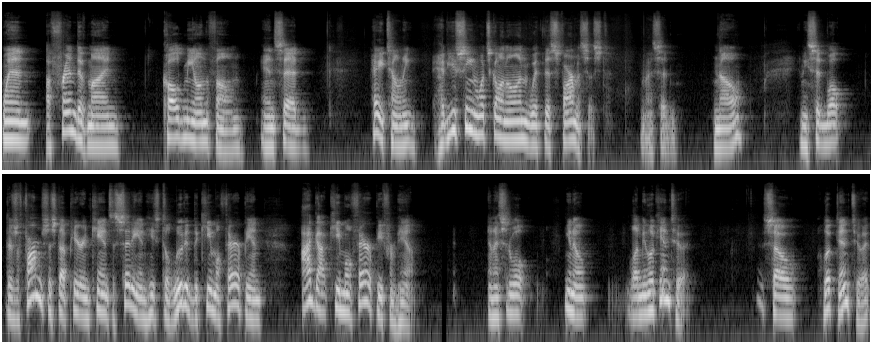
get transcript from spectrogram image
when a friend of mine called me on the phone and said, Hey, Tony, have you seen what's gone on with this pharmacist? And I said, No. And he said, Well, there's a pharmacist up here in Kansas City and he's diluted the chemotherapy and I got chemotherapy from him. And I said, Well, you know, let me look into it. So looked into it,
